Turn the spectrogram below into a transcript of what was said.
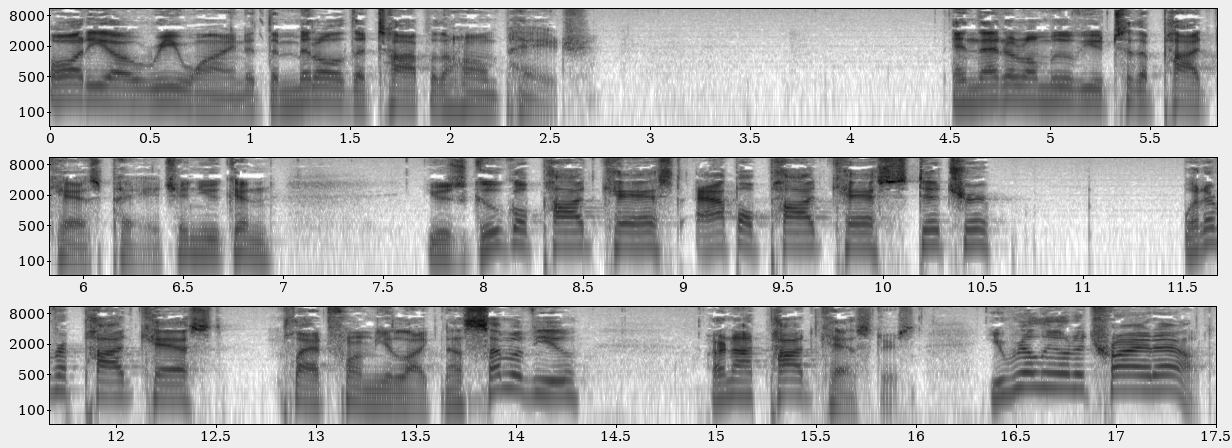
audio rewind at the middle of the top of the home page. And then it'll move you to the podcast page. And you can use Google Podcast, Apple Podcast, Stitcher, whatever podcast platform you like. Now, some of you are not podcasters. You really ought to try it out.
